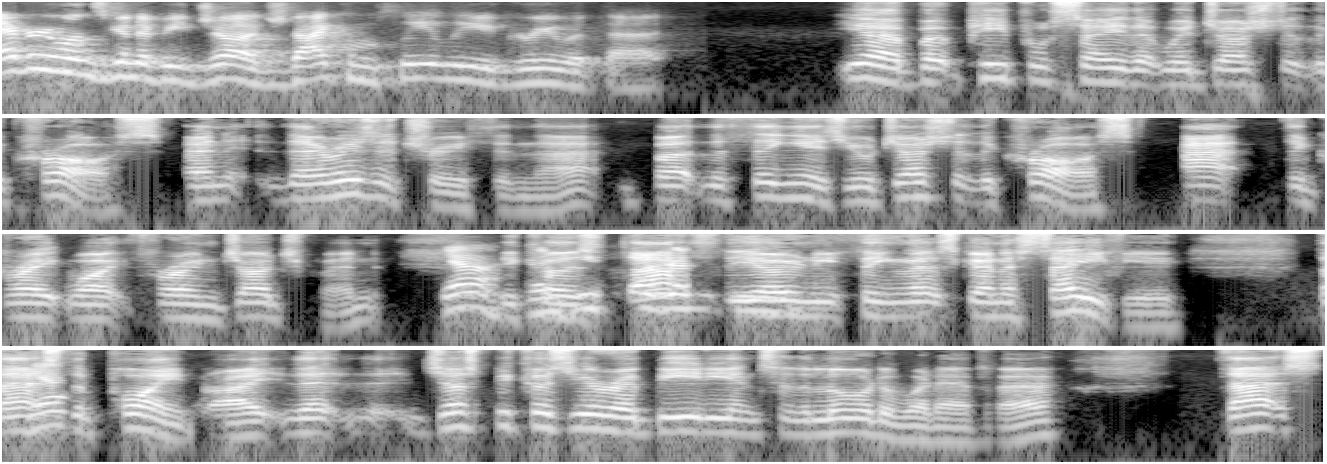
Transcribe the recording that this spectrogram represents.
everyone's going to be judged. I completely agree with that. yeah but people say that we're judged at the cross and there is a truth in that but the thing is you're judged at the cross at the great white throne judgment Yeah, because that's the be- only thing that's going to save you. That's Yeah. the point, right? That just because you're obedient to the Lord or whatever, that's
